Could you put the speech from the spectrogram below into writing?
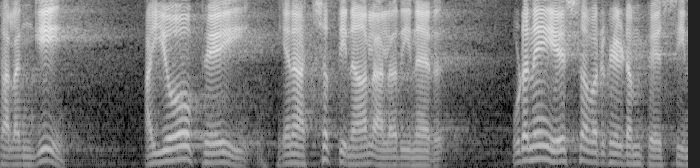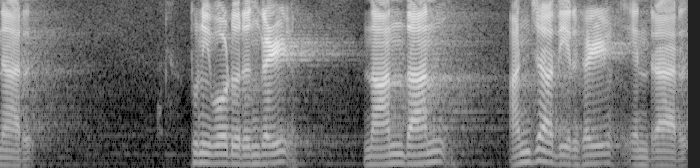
கலங்கி ஐயோ பேய் என அச்சத்தினால் அலறினர். உடனே இயேசு அவர்களிடம் பேசினார் துணிவோடு இருங்கள் நான் தான் அஞ்சாதீர்கள் என்றார்.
